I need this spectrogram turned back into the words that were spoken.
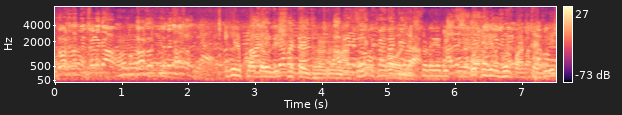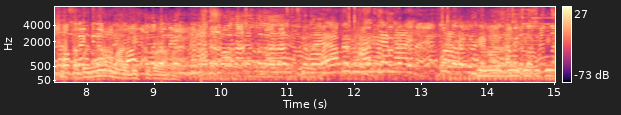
দশ হাজার তিনশো টাকা দশ এখানে পদ্মা নদীর সকল ধরনের মাছ পাওয়া যায় প্রতিদিন ভোর পাঁচটা থেকে সাতটা পর্যন্ত মাছ বিক্রি করা হয়। মাছগুলি কিন্তু কিনা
